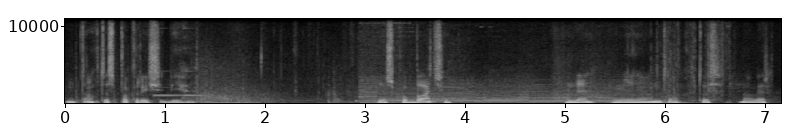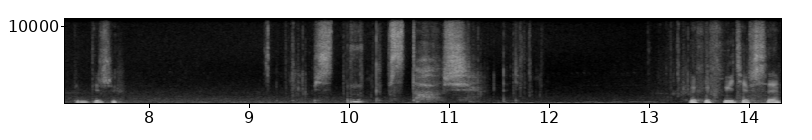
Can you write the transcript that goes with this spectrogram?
Ну, там хтось по криші бігає. Я ж побачив. Де? Ні, вон там хтось наверх підбіжив. Пістунок встав ще. Хи-хи-хить і все.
